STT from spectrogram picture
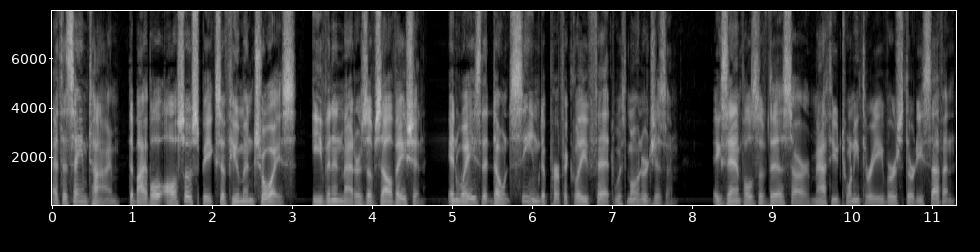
At the same time, the Bible also speaks of human choice, even in matters of salvation, in ways that don't seem to perfectly fit with monergism. Examples of this are Matthew 23 verse 37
